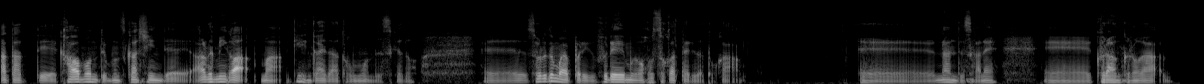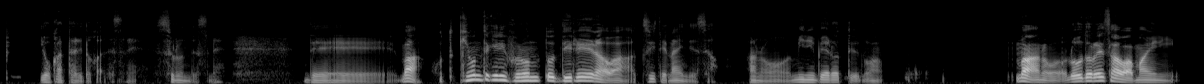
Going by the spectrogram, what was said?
あたってカーボンって難しいんで、アルミがまあ限界だと思うんですけど、えー、それでもやっぱりフレームが細かったりだとか、えー、ですかね、えー、クランクのが良かったりとかですね、するんですね。で、まあ、基本的にフロントディレイラーはついてないんですよ。あの、ミニベロっていうのは。まあ、あの、ロードレーサーは前に、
